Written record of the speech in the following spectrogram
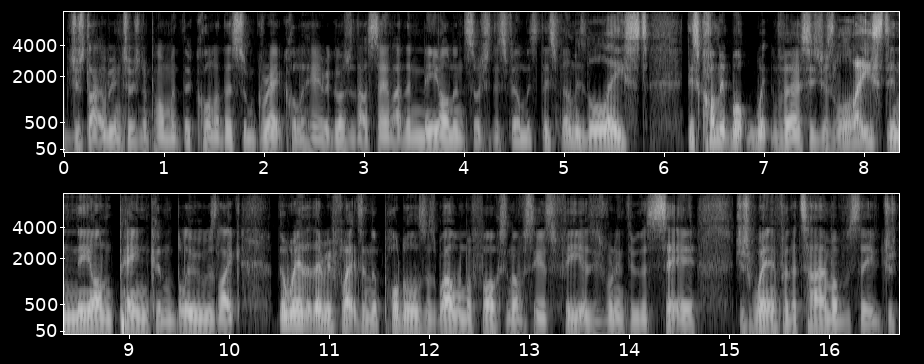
just like I've been touching upon with the colour, there's some great colour here. It goes without saying, like the neon and such of this film. This, this film is laced, this comic book Wickverse is just laced in neon pink and blues. Like the way that they reflect in the puddles as well when we're focusing, obviously, his feet as he's running through the city, just waiting for the time, obviously, just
